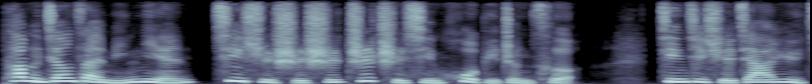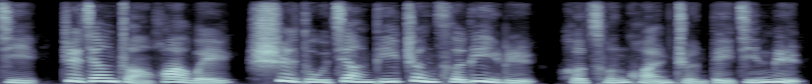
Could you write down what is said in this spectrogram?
他们将在明年继续实施支持性货币政策。经济学家预计，这将转化为适度降低政策利率和存款准备金率。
